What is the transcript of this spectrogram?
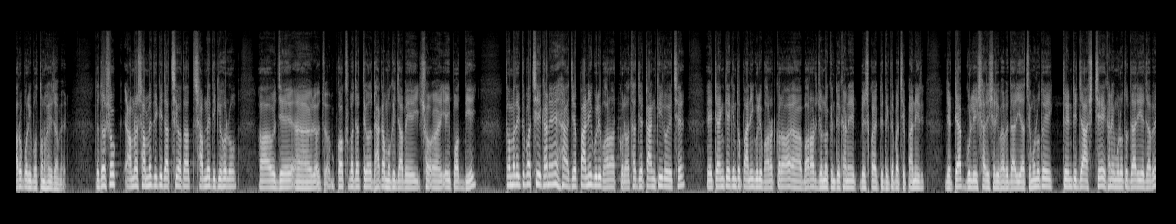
আরও পরিবর্তন হয়ে যাবে। তো দর্শক, আমরা সামনের দিকে যাচ্ছি, অর্থাৎ সামনের দিকে হলো যে কক্সবাজার থেকে ঢাকামুখী যাবে এই এই পথ দিয়েই। তো আমরা দেখতে পাচ্ছি এখানে হ্যাঁ, যে পানিগুলি ভরাট করা অর্থাৎ যে ট্যাঙ্কি রয়েছে এই ট্যাঙ্কে কিন্তু পানিগুলি ভরাট করা ভরার জন্য কিন্তু এখানে বেশ কয়েকটি দেখতে পাচ্ছি পানির যে ট্যাপগুলি সারি সারিভাবে দাঁড়িয়ে আছে। মূলত এই ট্রেনটি যে আসছে এখানে মূলত দাঁড়িয়ে যাবে।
